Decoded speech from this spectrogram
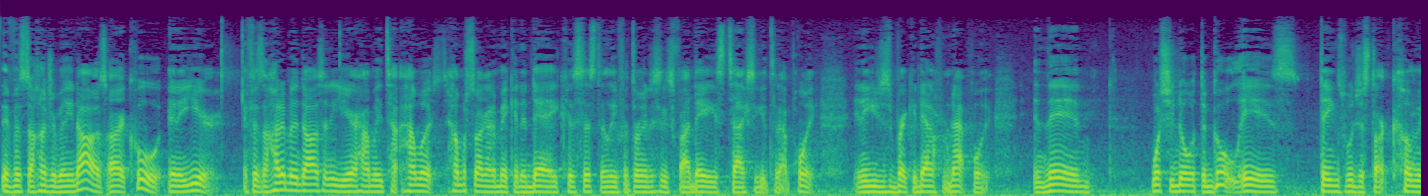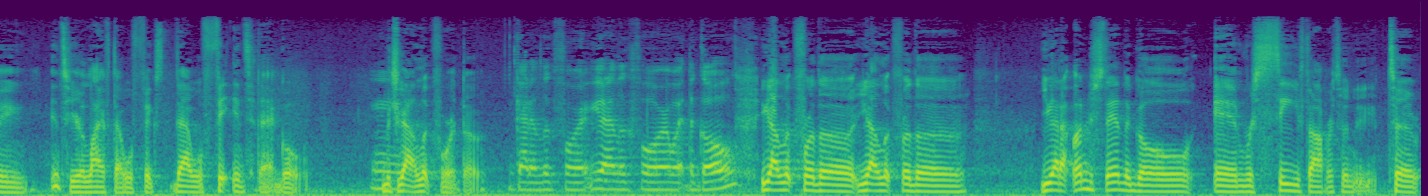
if it's hundred million dollars, all right, cool. In a year, if it's hundred million dollars in a year, how many ti how much how much do I got to make in a day consistently for 365 days to actually get to that point? And then you just break it down from that point. And then once you know what the goal is, things will just start coming into your life that will fix that will fit into that goal. But you gotta look for it though. You gotta look for it. You gotta look for what the goal. You gotta look for the you gotta look for the you gotta understand the goal and receive the opportunity to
